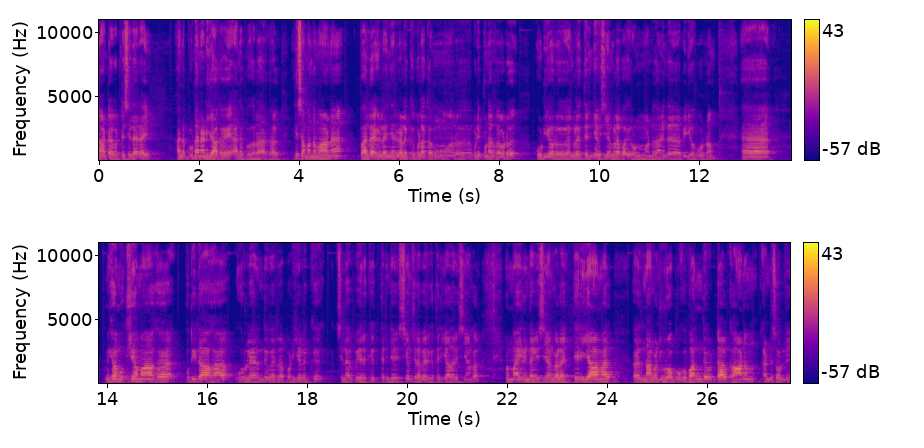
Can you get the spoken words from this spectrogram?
நாட்டை விட்டு சிலரை அனுப்பு உடனடியாகவே அனுப்புகிறார்கள். இது சம்பந்தமான பல இளைஞர்களுக்கு விளக்கம் ஒரு விழிப்புணர்வோடு கூடிய ஒரு எங்களுக்கு தெரிஞ்ச விஷயங்களை பகிரணுமென்று தான் இந்த வீடியோ போடுறோம். மிக முக்கியமாக புதிதாக ஊர்லேருந்து வர்ற படிகளுக்கு சில பேருக்கு தெரிஞ்ச விஷயம் சில பேருக்கு தெரியாத விஷயங்கள். உண்மையில் இந்த விஷயங்களை தெரியாமல் நாங்கள் யூரோப்புக்கு வந்து விட்டால் காணும் என்று சொல்லி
